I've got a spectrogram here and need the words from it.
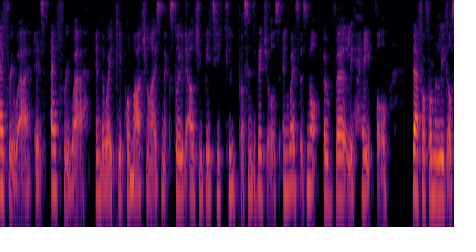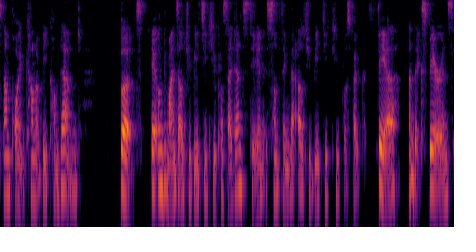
everywhere. It's everywhere in the way people marginalize and exclude LGBTQ plus individuals in ways that's not overtly hateful, therefore, from a legal standpoint, cannot be condemned. But it undermines LGBTQ plus identity, and it's something that LGBTQ plus folk fear and experience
